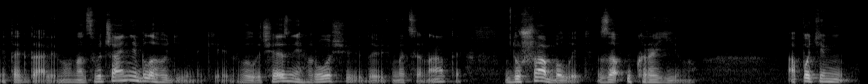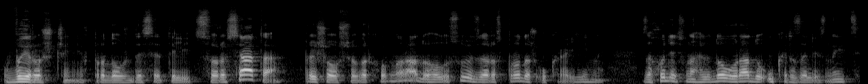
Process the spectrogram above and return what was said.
і так далі. Ну, надзвичайні благодійники, величезні гроші віддають меценати. Душа болить за Україну. А потім вирощені впродовж десятиліть соросята, прийшовши в Верховну Раду, голосують за розпродаж України, заходять в наглядову раду Укрзалізниці,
